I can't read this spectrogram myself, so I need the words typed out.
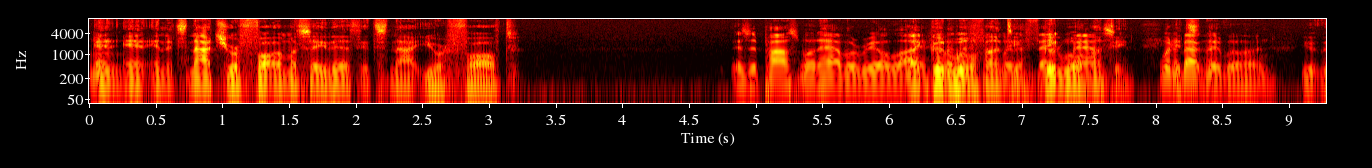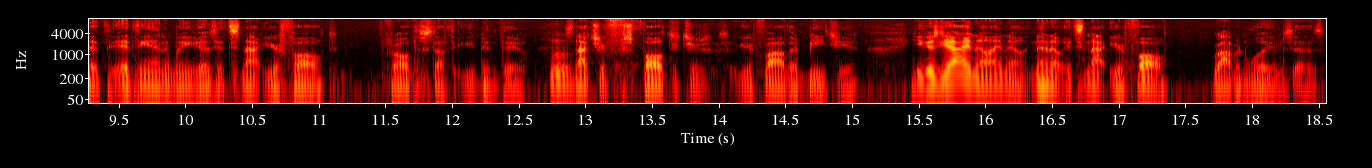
And, Mm. and and it's not your fault. I'm gonna say this: it's not your fault. Is it possible to have a real life Like Good Will with a, f- Hunting. With a fake Good Will mask? Hunting. What It's about not- Good Will Hunting? At the, at the end, when he goes, "It's not your fault for all the stuff that you've been through. Hmm. It's not your fault that your your father beat you." He goes, "Yeah, I know, I know. No, no, it's not your fault." Robin Williams says.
